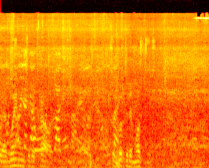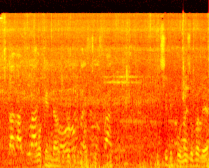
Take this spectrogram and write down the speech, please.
We are going into the crowd. To go to the mosque. Walking down to go to the mosque. See the police over there?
